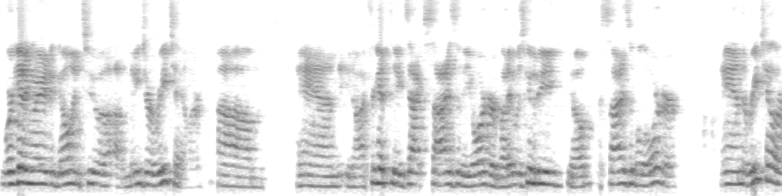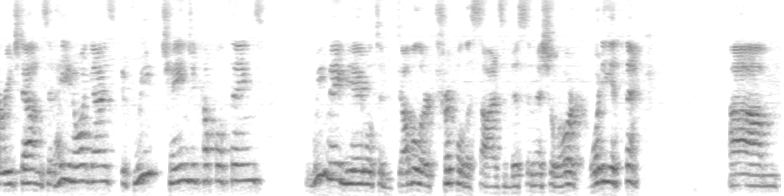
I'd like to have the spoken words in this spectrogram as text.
we're getting ready to go into a, a major retailer. Um, and you know, I forget the exact size of the order, but it was going to be you know a sizable order. And the retailer reached out and said, "Hey, you know what, guys? If we change a couple things, we may be able to double or triple the size of this initial order. What do you think?" Um,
